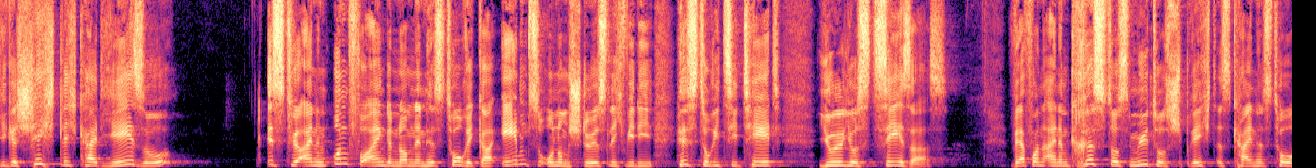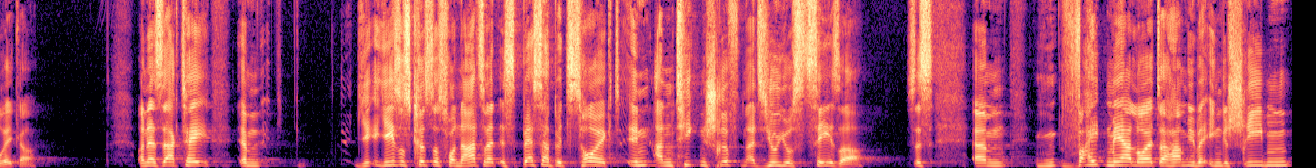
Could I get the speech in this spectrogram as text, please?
die Geschichtlichkeit Jesu ist für einen unvoreingenommenen Historiker ebenso unumstößlich wie die Historizität Julius Caesars. Wer von einem Christus-Mythos spricht, ist kein Historiker. Und er sagt, hey, ähm, Jesus Christus von Nazareth ist besser bezeugt in antiken Schriften als Julius Caesar. Es ist ähm, weit mehr Leute haben über ihn geschrieben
